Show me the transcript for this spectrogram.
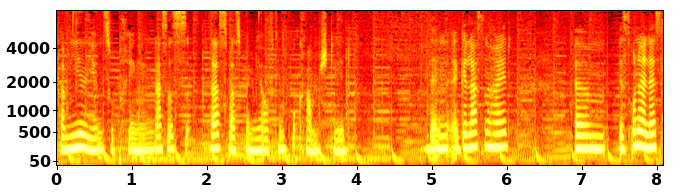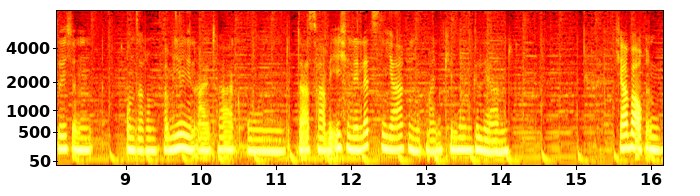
Familien zu bringen. Das ist das, was bei mir auf dem Programm steht. Denn äh, Gelassenheit ähm, ist unerlässlich in unserem Familienalltag und das habe ich in den letzten Jahren mit meinen Kindern gelernt. Ich habe auch in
